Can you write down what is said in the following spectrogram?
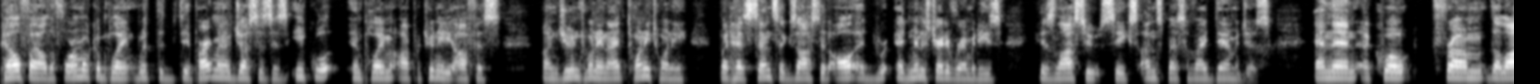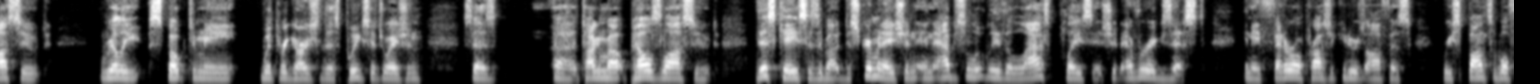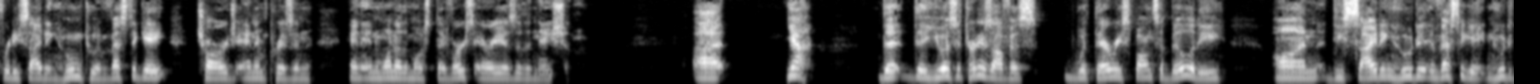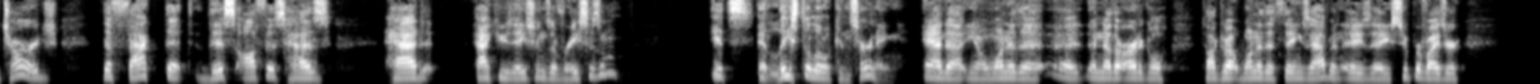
Pell filed a formal complaint with the Department of Justice's Equal Employment Opportunity Office on June 29, 2020, but has since exhausted all ad- administrative remedies. His lawsuit seeks unspecified damages. And then a quote from the lawsuit really spoke to me with regards to this Puig situation. Says, uh, talking about Pell's lawsuit, this case is about discrimination in absolutely the last place it should ever exist in a federal prosecutor's office responsible for deciding whom to investigate, charge, and imprison, and in one of the most diverse areas of the nation. Uh, yeah, the the U.S. Attorney's Office, with their responsibility on deciding who to investigate and who to charge, the fact that this office has had accusations of racism, it's at least a little concerning. And uh, you know, one of the uh, another article talked about one of the things happened is a supervisor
